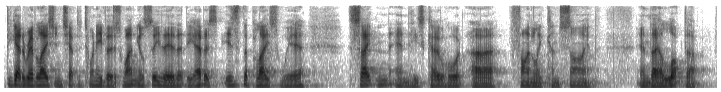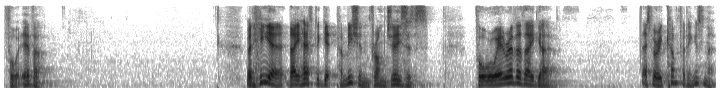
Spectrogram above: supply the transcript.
If you go to Revelation chapter 20, verse 1, you'll see there that the abyss is the place where Satan and his cohort are finally consigned and they are locked up forever. But here they have to get permission from Jesus for wherever they go. That's very comforting, isn't it?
